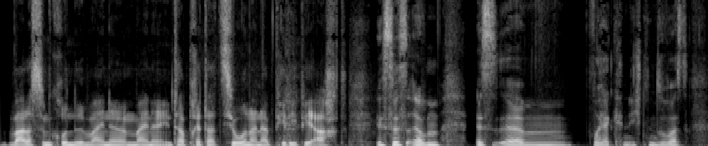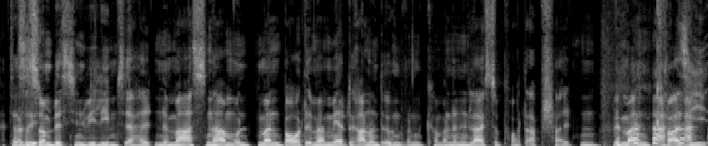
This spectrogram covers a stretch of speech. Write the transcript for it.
war das im Grunde meine, meine Interpretation einer PDP-8. Ist das, ähm, ist, ähm, woher kenne ich denn sowas? Das Also ist so ein bisschen wie lebenserhaltende Maßnahmen und man baut immer mehr dran und irgendwann kann man dann den Live-Support abschalten, wenn man quasi,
